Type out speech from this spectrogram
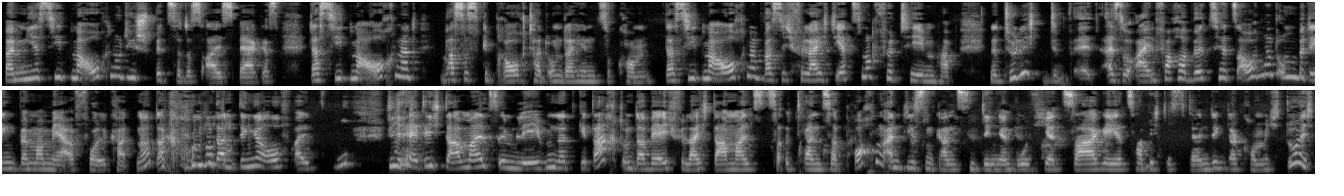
Bei mir sieht man auch nur die Spitze des Eisberges. Das sieht man auch nicht, was es gebraucht hat, um dahin zu kommen. Das sieht man auch nicht, was ich vielleicht jetzt noch für Themen habe. Natürlich, äh, also einfacher wird's jetzt auch nicht unbedingt, wenn man mehr Erfolg hat. Ne? Da kommen dann Dinge auf als du, die hätte ich damals im Leben nicht gedacht. Und da wäre ich vielleicht damals dran zerbrochen an diesen ganzen Dingen, wo ich jetzt sage, jetzt habe ich das Standing, da komme ich durch.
